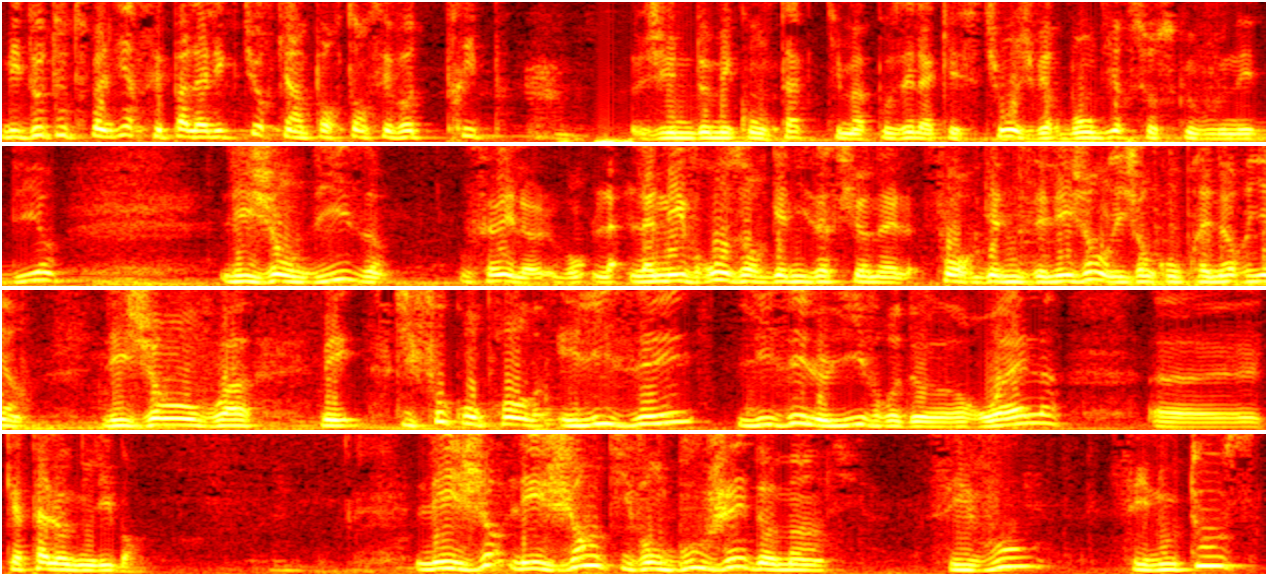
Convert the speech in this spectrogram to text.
Mais de toute manière, c'est pas la lecture qui est importante, c'est votre trip. J'ai une de mes contacts qui m'a posé la question, je vais rebondir sur ce que vous venez de dire. Les gens disent, vous savez, la, névrose organisationnelle, faut organiser les gens, les gens comprennent rien. Les gens voient, mais ce qu'il faut comprendre, et lisez, lisez le livre de Orwell, euh, Catalogne libre. Les gens, qui vont bouger demain, c'est vous, c'est nous tous,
